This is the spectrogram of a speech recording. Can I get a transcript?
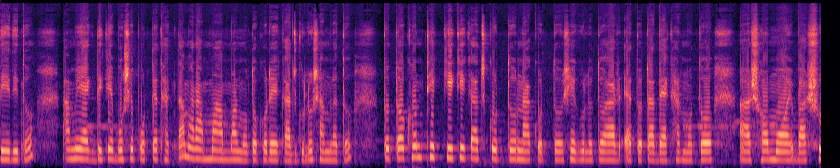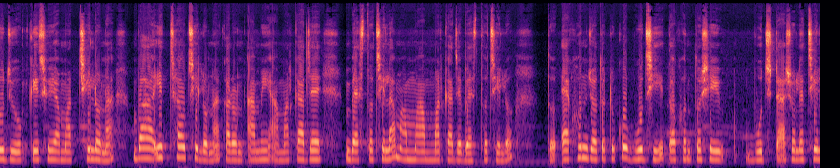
দিয়ে দিত। আমি একদিকে বসে পড়তে থাকতাম আর আম্মা আম্মার মতো করে কাজগুলো সামলাতো। তো তখন ঠিক কি কি কাজ করতো, না করতো, সেগুলো তো আর এতটা দেখার মতো সময় বা সুযোগ কিছুই আমার ছিল না বা ইচ্ছাও ছিল না। কারণ আমি আমার কাজে ব্যস্ত ছিলাম, আম্মা আম্মার কাজে ব্যস্ত ছিল। তো এখন যতটুকু বুঝি তখন তো সেই বুঝটা আসলে ছিল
